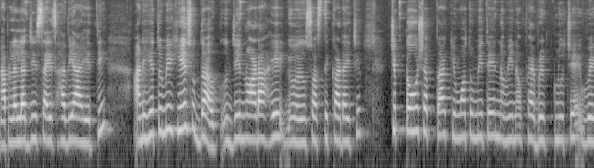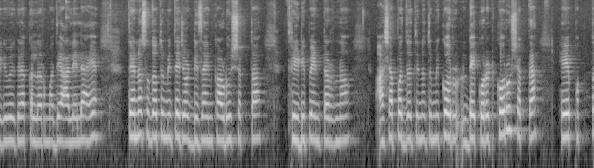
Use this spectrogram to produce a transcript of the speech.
आपल्याला जी साईज हवी आहे ती. आणि हे तुम्ही हे सुद्धा जे नॉड आहे स्वस्तिक काढायची चिकटवू शकता किंवा तुम्ही ते नवीन फॅब्रिक ग्लूचे वेगवेगळ्या कलरमध्ये आलेले आहे त्यानं सुद्धा तुम्ही त्याच्यावर डिझाईन काढू शकता. थ्री डी पेंटरनं अशा पद्धतीनं तुम्ही करू डेकोरेट करू शकता. हे फक्त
